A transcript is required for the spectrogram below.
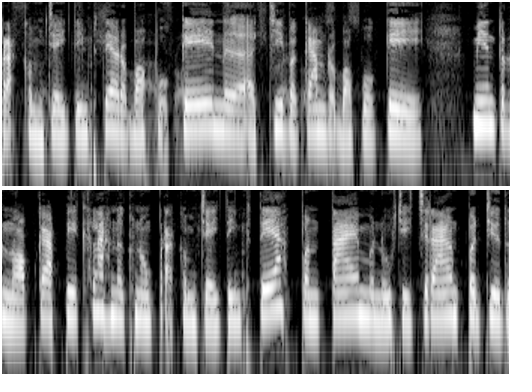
ប្រាក់កម្ចីទិញផ្ទះរបស់ពួកគេ នៅអាជីវកម្មរបស់ពួកគេ មានទ្រនាប់ការពារខ្លះនៅក្នុងប្រាក់កម្ចីទិញផ្ទះប៉ុន្តែមនុស្សជាច្រើនពិតជាទ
